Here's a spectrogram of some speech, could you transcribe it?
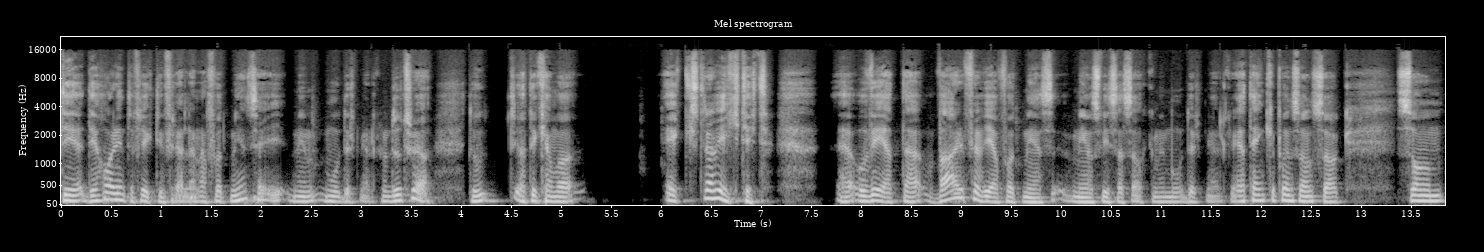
det, det, har inte flyktingföräldrarna fått med sig med modersmjölken. Då tror jag då, att det kan vara extra viktigt eh, att veta varför vi har fått med, med oss vissa saker med modersmjölken. Jag tänker på en sån sak som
